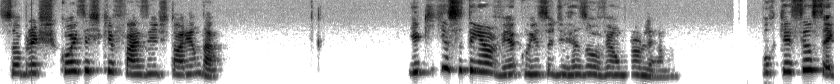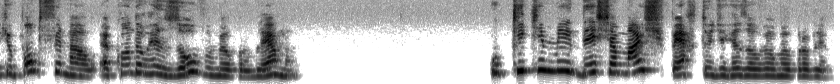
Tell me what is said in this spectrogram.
sobre as coisas que fazem a história andar. E o que isso tem a ver com isso de resolver um problema? Porque se eu sei que o ponto final é quando eu resolvo o meu problema, o que, que me deixa mais perto de resolver o meu problema?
